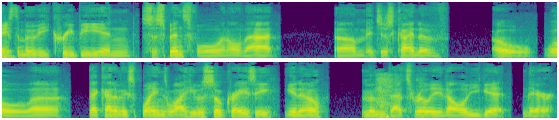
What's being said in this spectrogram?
makes the movie creepy and suspenseful and all that. Um, it just kind of, oh well, uh, that kind of explains why he was so crazy, you know. And that's really all you get there,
